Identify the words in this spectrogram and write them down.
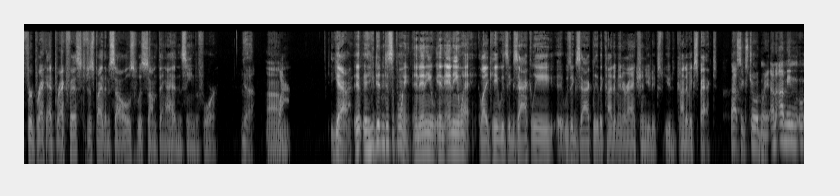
for brec- at breakfast just by themselves was something I hadn't seen before. Yeah. Um, Yeah, it, it- he didn't disappoint in any in any way. Like he was exactly it was exactly the kind of interaction you'd ex- you'd kind of expect. That's extraordinary. And I mean,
